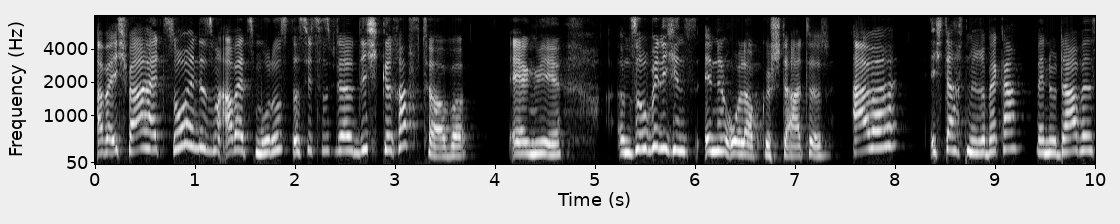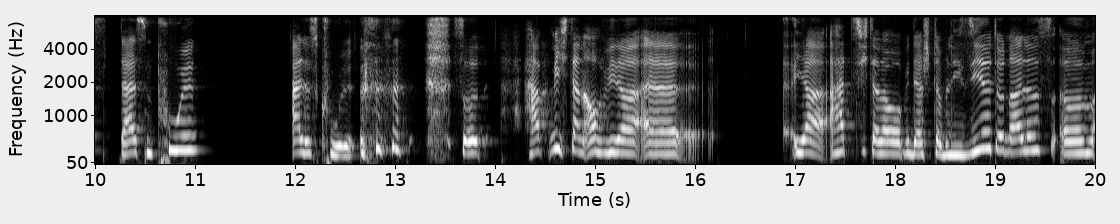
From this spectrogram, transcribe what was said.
Aber ich war halt so in diesem Arbeitsmodus, dass ich das wieder nicht gerafft habe. Irgendwie. Und so bin ich ins, in den Urlaub gestartet. Aber ich dachte mir, Rebecca, wenn du da bist, da ist ein Pool, alles cool. so, hab mich dann auch wieder, äh, ja, hat sich dann auch wieder stabilisiert und alles. Ähm,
